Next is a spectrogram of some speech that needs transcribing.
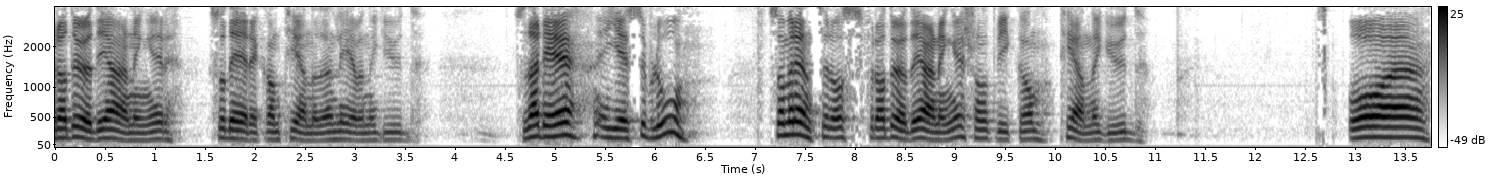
fra døde gjerninger, så dere kan tjene den levende Gud. Så det er det Jesu blod som renser oss fra døde gjerninger, sånn at vi kan tjene Gud. Og eh,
